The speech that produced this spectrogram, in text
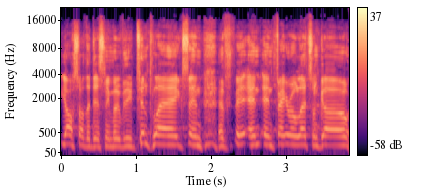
you all saw the Disney movie, the 10 plagues, and, and, and Pharaoh lets them go,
